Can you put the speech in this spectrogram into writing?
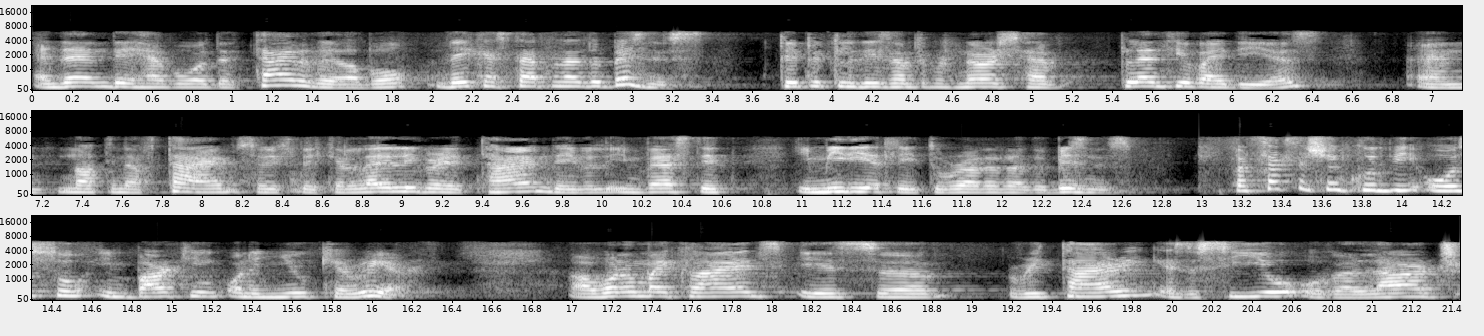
and then they have all the time available. They can start another business. Typically, these entrepreneurs have plenty of ideas and not enough time. So if they can liberate time, they will invest it immediately to run another business. But succession could be also embarking on a new career. Uh, one of my clients is uh, retiring as the CEO of a large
